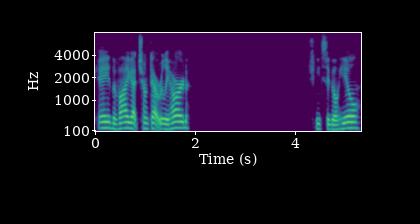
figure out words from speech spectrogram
Okay, the Vi got chunked out really hard. She needs to go heal.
